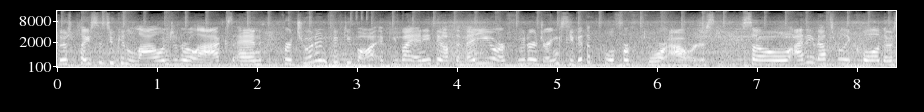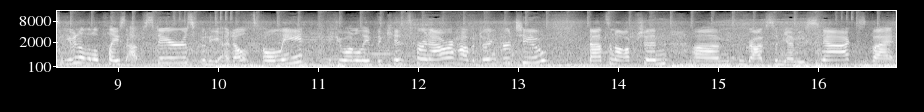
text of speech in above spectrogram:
there's places you can lounge and relax, and for 250 baht, if you buy anything off the menu or food or drinks, you get the pool for four hours. So I think that's really cool. There's even a little place upstairs for the adults only. If you want to leave the kids for an hour, have a drink or two, that's an option. Um, you can grab some yummy snacks, but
